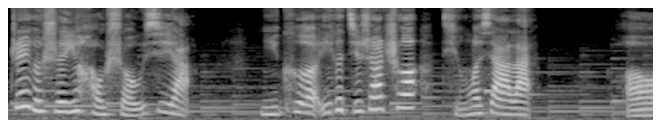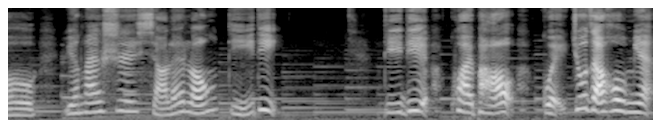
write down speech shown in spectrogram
这个声音好熟悉呀！尼克一个急刹车停了下来。哦，原来是小雷龙迪迪。迪迪，快跑！鬼就在后面！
